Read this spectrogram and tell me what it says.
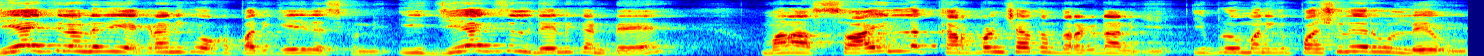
జియాక్జిల్ అనేది ఎకరానికి ఒక పది కేజీలు వేసుకోండి. ఈ జియాక్జిల్ దేనికంటే మన సాయిల్లో కర్బన్ శాతం పెరగడానికి ఇప్పుడు మనకి పశువుల ఎరువులు లేవు.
